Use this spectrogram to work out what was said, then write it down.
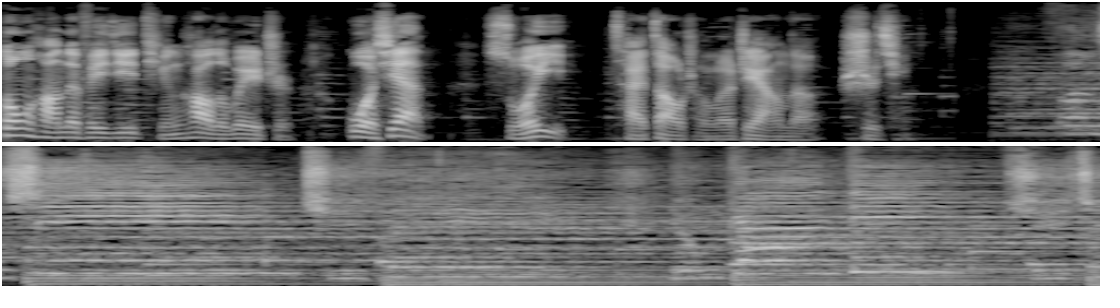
东航的飞机停靠的位置过线，所以才造成了这样的事情。去飞，勇敢地去追，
